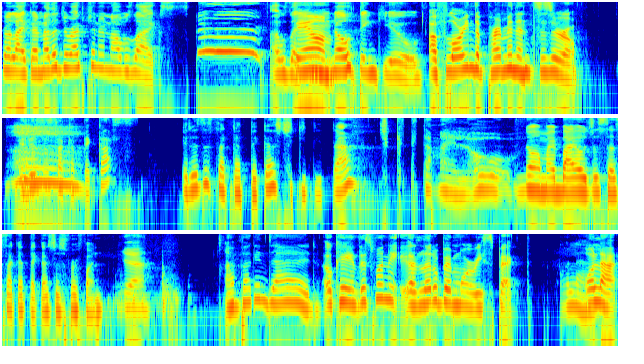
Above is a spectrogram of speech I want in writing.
to like another direction. And I was like, skirt. I was like, Damn. no, thank you. A flooring department in Cicero. It is a Zacatecas. It is a Zacatecas chiquitita. Chiquitita my love. No, my bio just says Zacatecas just for fun. Yeah. I'm fucking dead. Okay, this one a little bit more respect. Hola. Hola,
